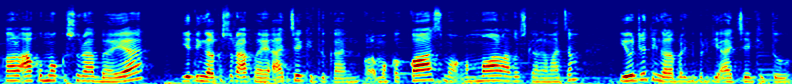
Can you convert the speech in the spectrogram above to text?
Kalau aku mau ke Surabaya Ya tinggal ke Surabaya aja gitu kan. Kalau mau ke kos, mau nge-mall atau segala macam ya udah tinggal pergi-pergi aja gitu.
